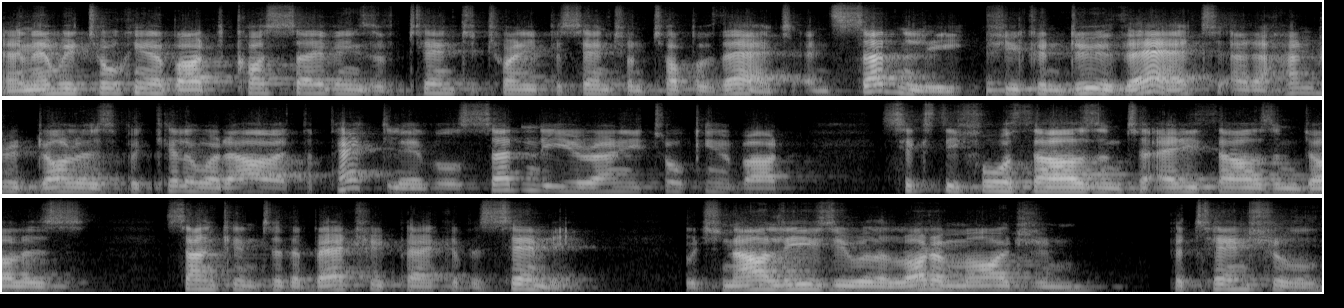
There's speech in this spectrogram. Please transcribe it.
And then we're talking about cost savings of 10 to 20% on top of that. And suddenly, if you can do that at $100 per kilowatt hour at the pack level, suddenly you're only talking about 64,000 to $80,000 sunk into the battery pack of a semi, which now leaves you with a lot of margin potential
